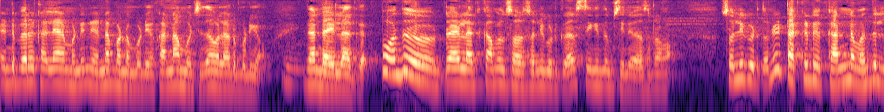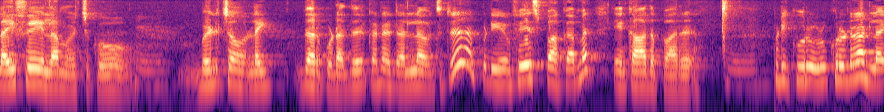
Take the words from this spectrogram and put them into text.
ரெண்டு பேரும் கல்யாணம் பண்ணி என்ன பண்ண முடியும்? கண்ணாமூச்சி தான் விளையாட முடியும். இதான் டைலாக் இப்போ வந்து டைலாக் கமல் சார் சொல்லி கொடுக்குறாரு சிங்கிதம் சீனிவாசனம். சொல்லி கொடுத்தோடனே டக்குன்னு கண்ணை வந்து லைஃபே இல்லாமல் வச்சுக்கோ. வெளிச்சம் லைட் இதாக இருக்கக்கூடாது. கண்ணை டல்லாக வச்சுட்டு இப்படி ஃபேஸ் பார்க்காம என் காதை பாரு. இப்படி குரு குருடுனா லை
